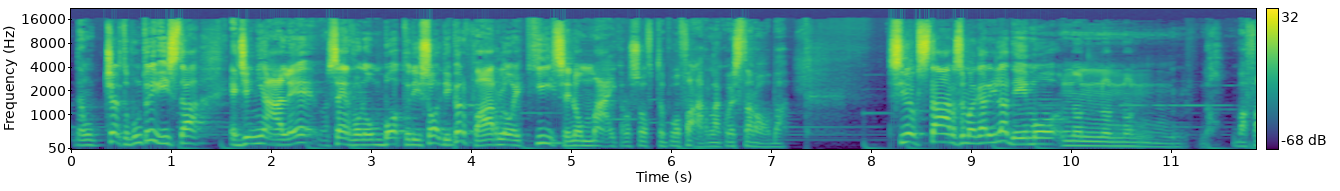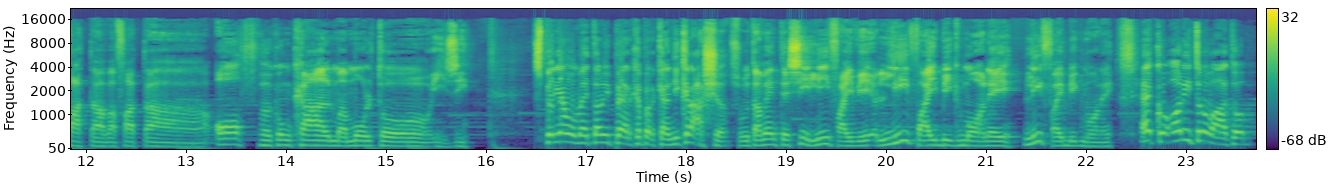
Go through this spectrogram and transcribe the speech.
da un certo punto di vista è geniale, servono un botto di soldi per farlo e chi se non Microsoft può farla questa roba. Sea of Stars, magari la demo, non, non, non, no, va fatta, va fatta off, con calma, molto easy. Speriamo mettano i perk per Candy Crush, assolutamente sì, lì fai, lì fai big money, lì fai big money. Ecco, ho ritrovato,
